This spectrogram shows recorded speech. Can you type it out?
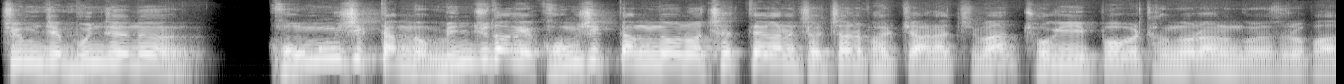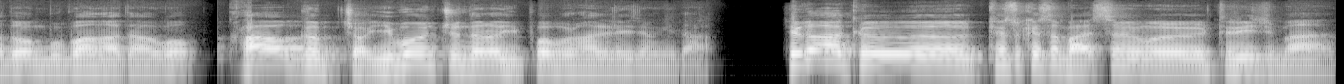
지금 이제 문제는 공식 당론, 민주당의 공식 당론으로 채택하는 절차를 밟지 않았지만 조기 입법을 당론하는 것으로 봐도 무방하다고 가급적 이번 주 내로 입법을 할 예정이다. 제가 그 계속해서 말씀을 드리지만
